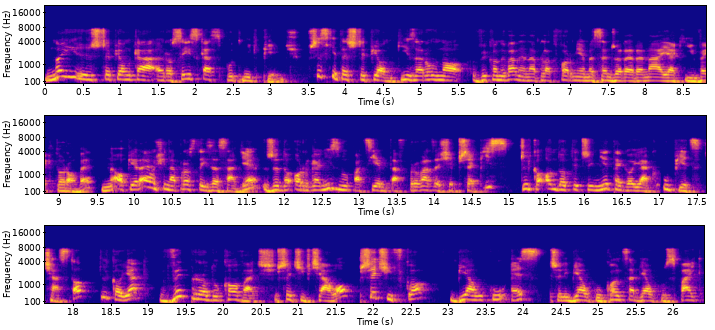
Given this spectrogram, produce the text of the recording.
No i szczepionka rosyjska Sputnik 5. Wszystkie te szczepionki, zarówno wykonywane na platformie Messenger RNA, jak i wektorowe, no, opierają się na prostej zasadzie, że do organizmu pacjenta wprowadza się przepis, tylko on dotyczy nie tego, jak upiec ciasto, tylko jak wyprodukować przeciwciało przeciwko białku S, czyli białku kolca, białku spike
